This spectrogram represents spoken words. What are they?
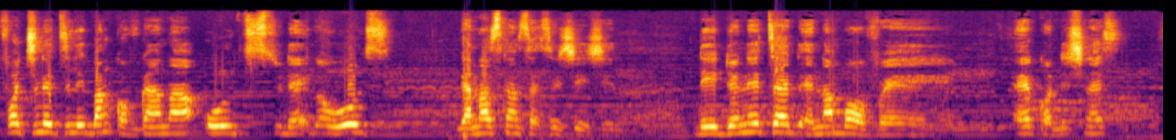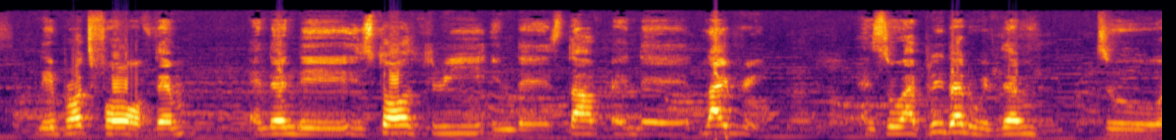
fortunately, Bank of Ghana old the, old Ghanascans Association, they donated a number of air conditioners. They brought four of them, and then they installed three in the staff in the library. And so I pleaded with them to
